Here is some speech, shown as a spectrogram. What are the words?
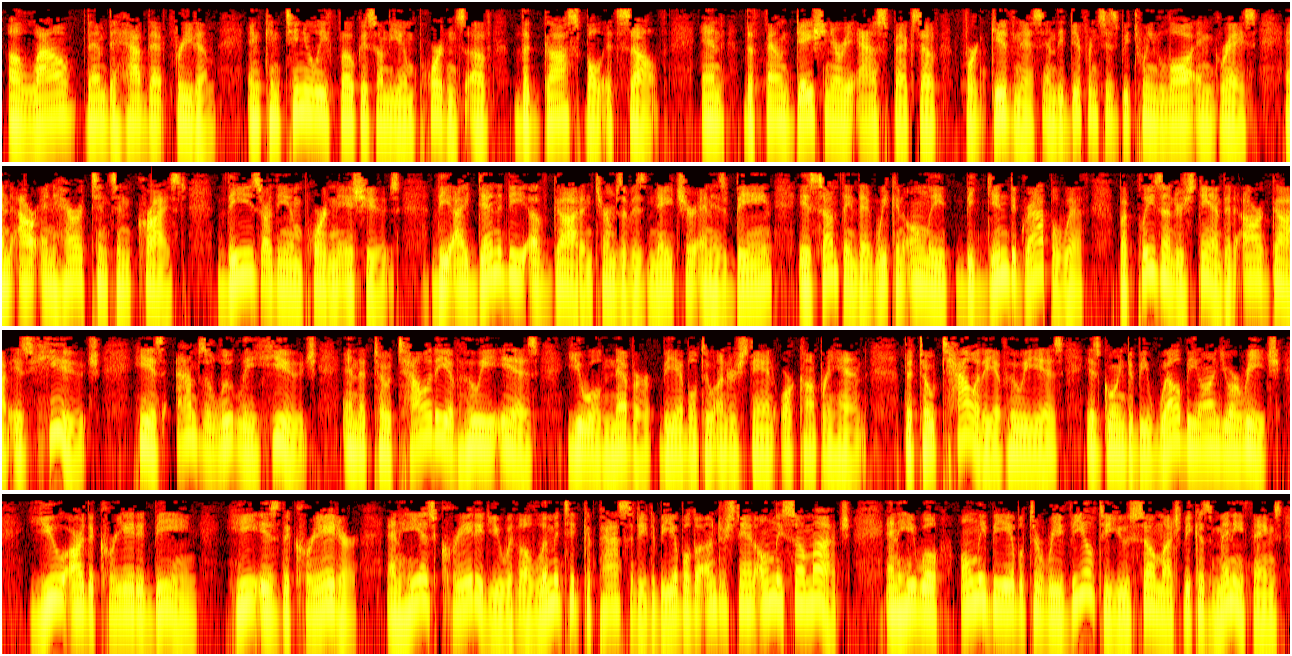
allow them to have that freedom and continually focus on the importance of the gospel itself and the foundationary aspects of forgiveness and the differences between law and grace and our inheritance in Christ. These are the important issues. The identity of God in terms of His nature and His being is something that we can only begin to grapple with. But please understand that our God is huge. He is absolutely huge. And the totality of who He is, you will never be able to understand or comprehend. The totality of who He is is going to be well beyond your reach. You are the created being. He is the creator, and He has created you with a limited capacity to be able to understand only so much, and He will only be able to reveal to you so much because many things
